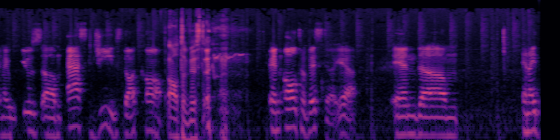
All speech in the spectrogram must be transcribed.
and I would use um, askjeeves.com Alta Vista. and Alta Vista, yeah, and um, and I,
